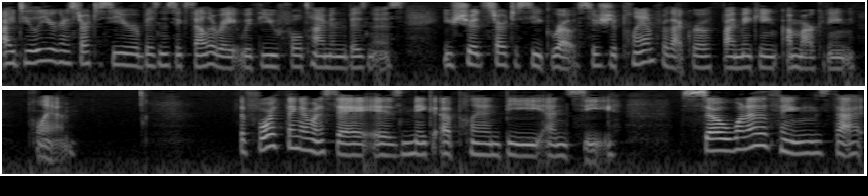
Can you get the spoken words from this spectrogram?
ideally you're going to start to see your business accelerate with you full time in the business. You should start to see growth. So you should plan for that growth by making a marketing plan. The fourth thing I want to say is make a plan B and C. So, one of the things that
